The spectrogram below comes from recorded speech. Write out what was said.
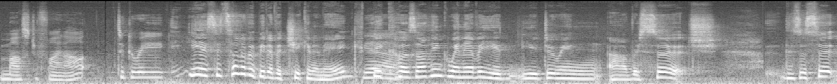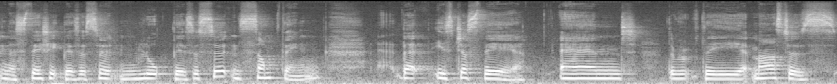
Master of Fine Art degree? Yes, it's sort of a bit of a chicken and egg Yeah. because I think whenever you, you're doing uh, research, there's a certain aesthetic, there's a certain look, there's a certain something that is just there. And the, the master's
